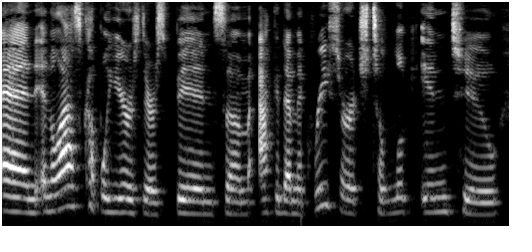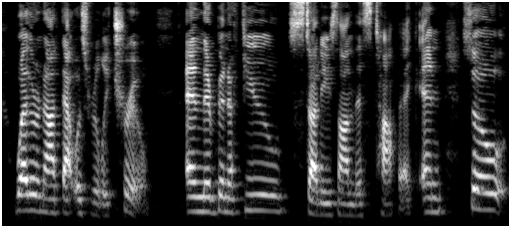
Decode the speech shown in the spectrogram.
And in the last couple years there's been some academic research to look into whether or not that was really true. And there've been a few studies on this topic. And so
